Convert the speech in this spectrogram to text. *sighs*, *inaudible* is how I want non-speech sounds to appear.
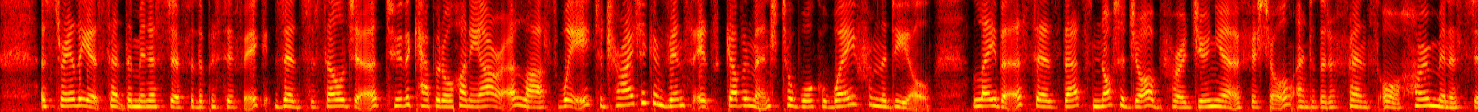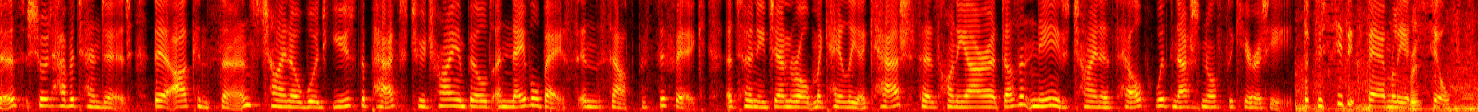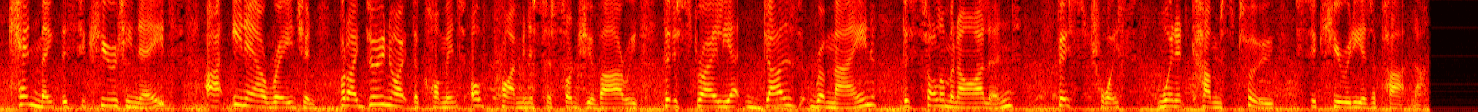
Australia sent the Minister for the Pacific, Zed Seselja, to the capital Honiara last week to try to convince its government to walk away from the deal. Labor says that's not a job for a junior official and the Defence or Home Ministers should have attended. There are concerns China would use the pact to try and build a naval base in the South Pacific. Attorney General Michaelia Cash says Honiara doesn't need China's help with national security. The Pacific family itself can meet the security needs uh, in our region. But I do note the comments of Prime Minister Sogavare that Australia does remain the Solomon Islands' first choice when it comes to security as a partner.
